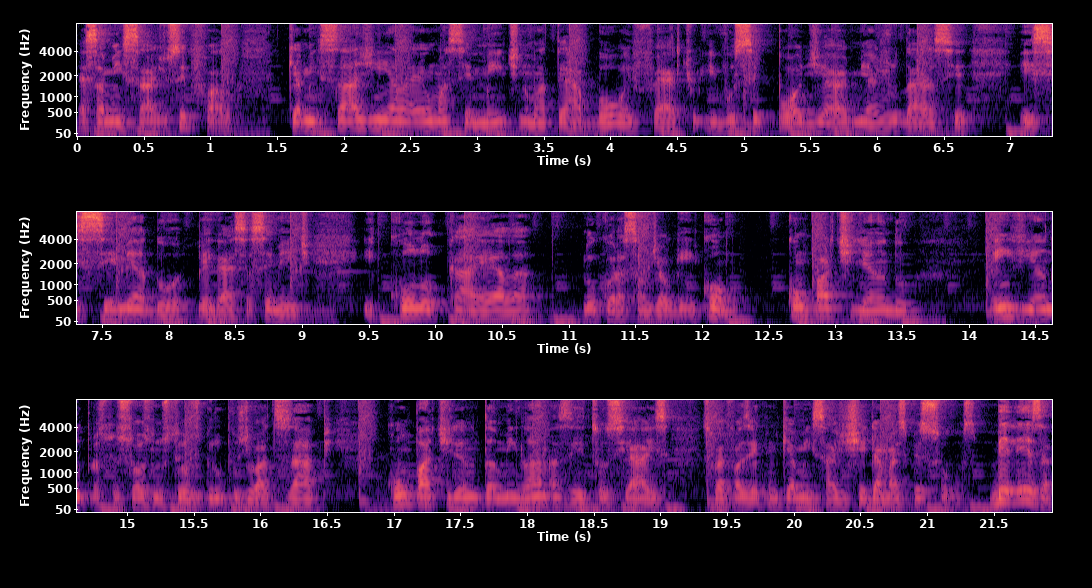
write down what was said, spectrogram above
essa mensagem. Eu sempre falo, que a mensagem ela é uma semente numa terra boa e fértil e você pode me ajudar a ser esse semeador, pegar essa semente e colocar ela no coração de alguém. Como? Compartilhando, enviando para as pessoas nos seus grupos de WhatsApp, compartilhando também lá nas redes sociais. Isso vai fazer com que a mensagem chegue a mais pessoas. Beleza?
